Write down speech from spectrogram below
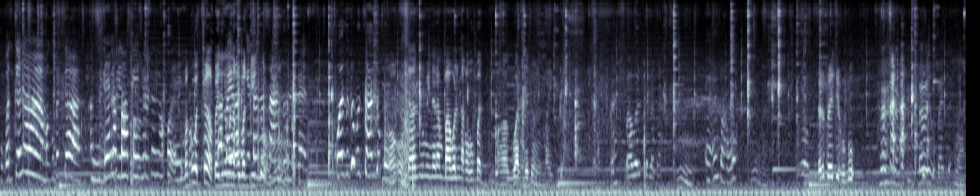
Hubad ka na. Maghubad ka. Ang Hindi na kasi ng t-shirt. papawisan ako eh. Maghuwad ka. Pwede naman Papayaran nakubad kita dito. ng sando ni Fred. Ka magsando ko. Oo, sa lumi na lang bawal nakaubad. Mga gwardiya dun, may pit. Eh, bawal talaga. Hmm. Oo, bawo. hmm. Pero pwede hubo. bawal pwede. Hmm.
